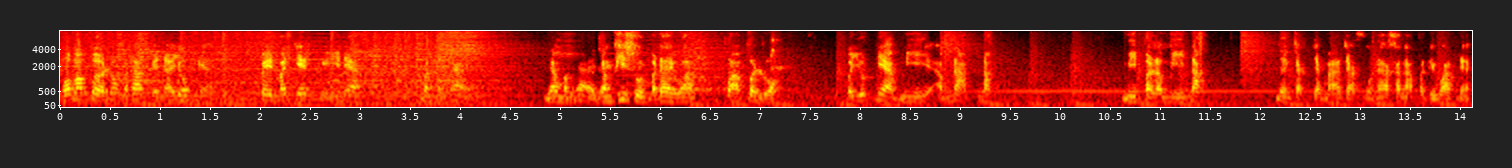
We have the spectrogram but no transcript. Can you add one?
พอมาเปิดโลกกระทัศน์เป็นนายกเนี่ย เป็นมาเจ็ดปีเนี่ย มันง่าย ยังมือนง่ายยังพิสูจน์มาได้ว่า ว่าเพื่อนหลวงประยุทธ์เนี่ยมีอำนาจนัก มีบารมีนัก เนื่องจากจะมาจากหัวหน้าคณะปฏิวัติเนี่ย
